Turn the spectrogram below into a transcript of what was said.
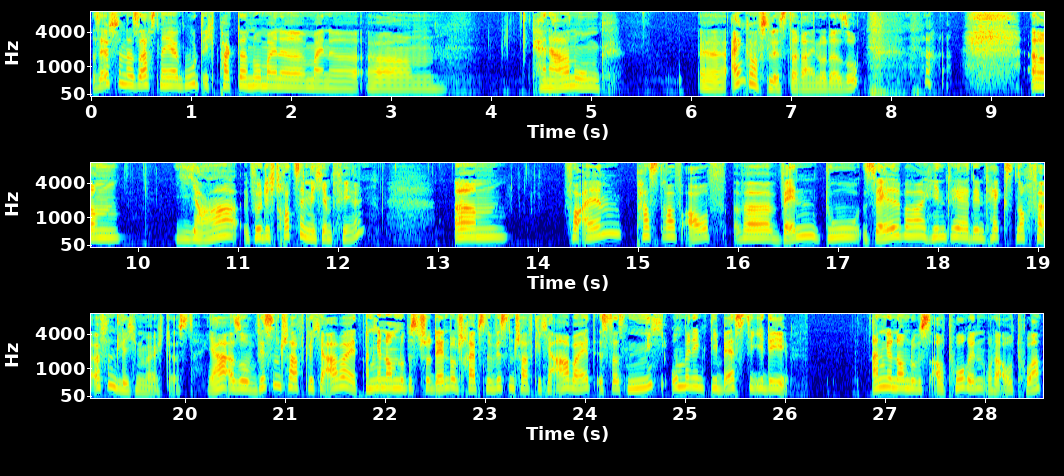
selbst wenn du sagst, naja gut, ich pack da nur meine, meine, ähm, keine Ahnung, äh, Einkaufsliste rein oder so. Ähm, ja, würde ich trotzdem nicht empfehlen. Ähm, vor allem pass drauf auf, äh, wenn du selber hinterher den Text noch veröffentlichen möchtest. Ja, also wissenschaftliche Arbeit. Angenommen, du bist Student und schreibst eine wissenschaftliche Arbeit, ist das nicht unbedingt die beste Idee. Angenommen, du bist Autorin oder Autor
